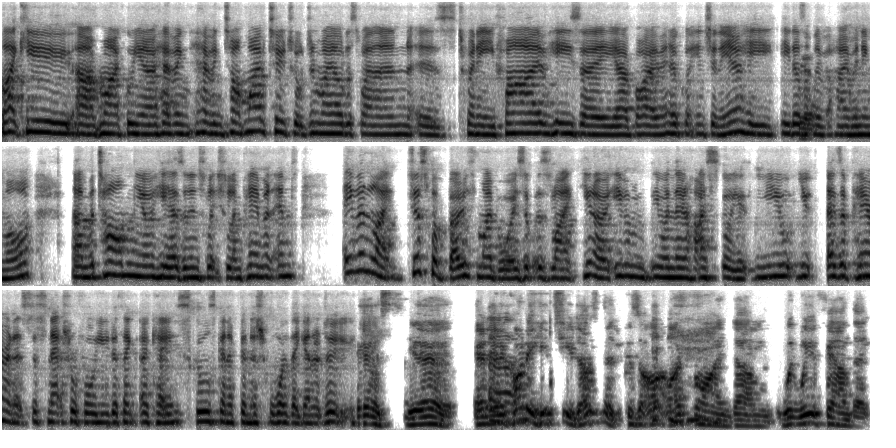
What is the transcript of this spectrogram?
Like you, uh, Michael, you know, having having Tom. I have two children. My eldest one is 25. He's a uh, biomedical engineer. He he doesn't yeah. live at home anymore. Um, but Tom, you know, he has an intellectual impairment, and even like just for both my boys, it was like you know even when they're in high school, you you, you as a parent, it's just natural for you to think, okay, school's going to finish. What are they going to do? Yes, yeah, and, and it um, kind of hits you, doesn't it? Because I, I, find um, we, we've found that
